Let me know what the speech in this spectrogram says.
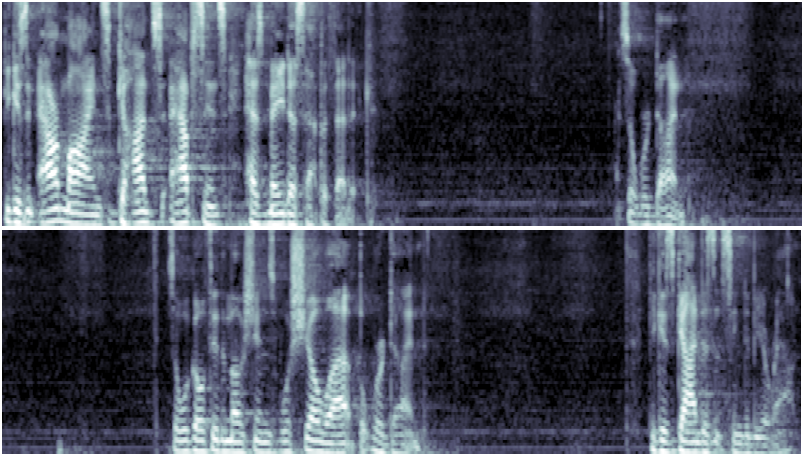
because in our minds, God's absence has made us apathetic. So we're done. So we'll go through the motions, we'll show up, but we're done. Because God doesn't seem to be around.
